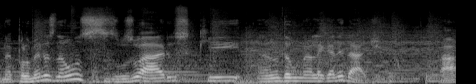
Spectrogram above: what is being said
né, pelo menos não os usuários que andam na legalidade. Tá?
